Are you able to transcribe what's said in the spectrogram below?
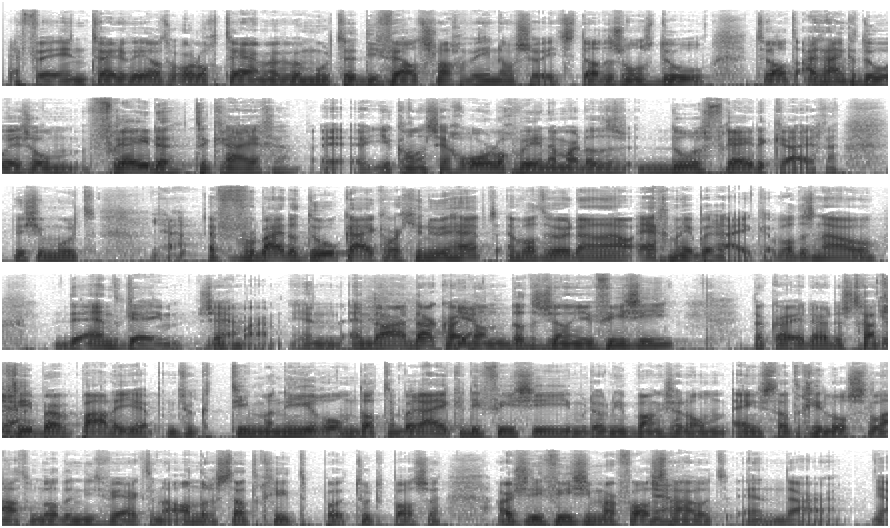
even in Tweede Wereldoorlog termen, we moeten die veldslag winnen of zoiets. Dat is ons doel. Terwijl het uiteindelijk doel is om vrede te krijgen. Eh, Je kan het zeggen oorlog winnen, maar dat is, het doel is vrede krijgen. Dus je moet ja. Even voorbij dat doel kijken wat je nu hebt en wat wil je daar nou echt mee bereiken? Wat is nou de endgame, zeg Ja. maar? En, en daar, daar kan je Ja. dan, dat is dan je visie. Dan kan je daar de strategie Ja. bij bepalen. Je hebt natuurlijk tien manieren om dat te bereiken, die visie. Je moet ook niet bang zijn om één strategie los te laten omdat het niet werkt en een andere strategie te, toe te passen. Als je die visie maar vasthoudt en daar, ja.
